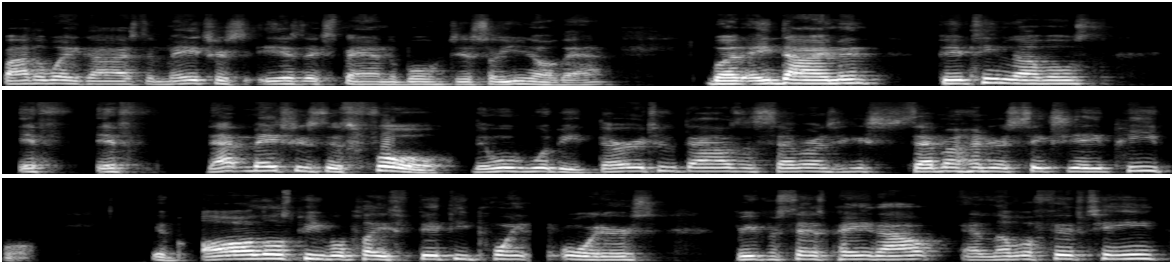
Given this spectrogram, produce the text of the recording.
By the way, guys, the matrix is expandable, just so you know that. But a diamond, 15 levels. If if that matrix is full, there would be 32,768 people. If all those people place 50 point orders, 3% is paid out at level 15,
